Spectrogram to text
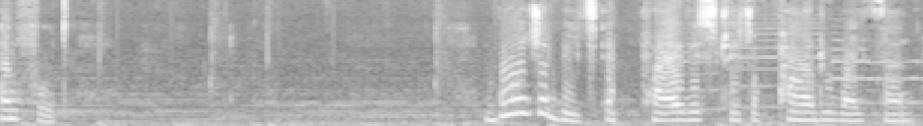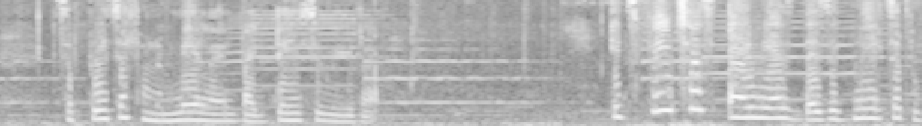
and food. Bojo Beach, a private stretch of powdery white sand separated from the mainland by Densu River. It features areas designated for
